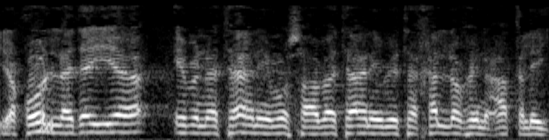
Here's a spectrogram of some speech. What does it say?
يقول لدي ابنتان مصابتان بتخلف عقلي.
